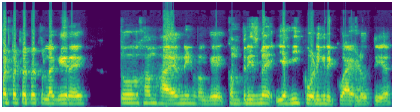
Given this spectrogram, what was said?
पट पट पट पट लगे रहे तो हम हायर नहीं होंगे। कंपनीज़ में यही कोडिंग रिक्वायर्ड होती है।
